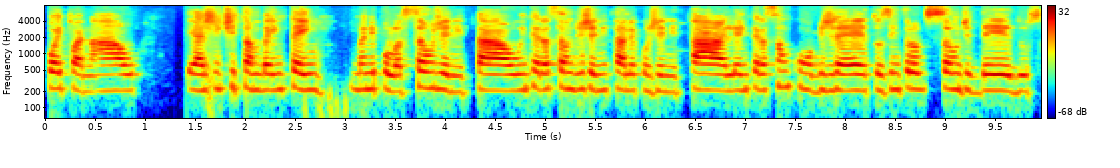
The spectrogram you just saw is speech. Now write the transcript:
coito anal, a gente também tem manipulação genital, interação de genitália com genitália, interação com objetos, introdução de dedos,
